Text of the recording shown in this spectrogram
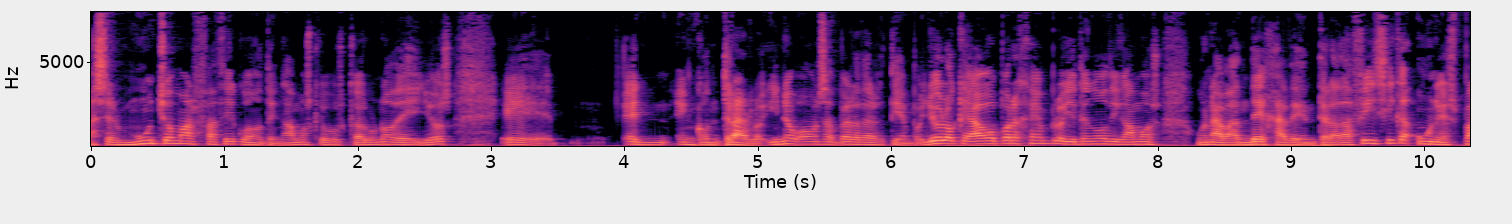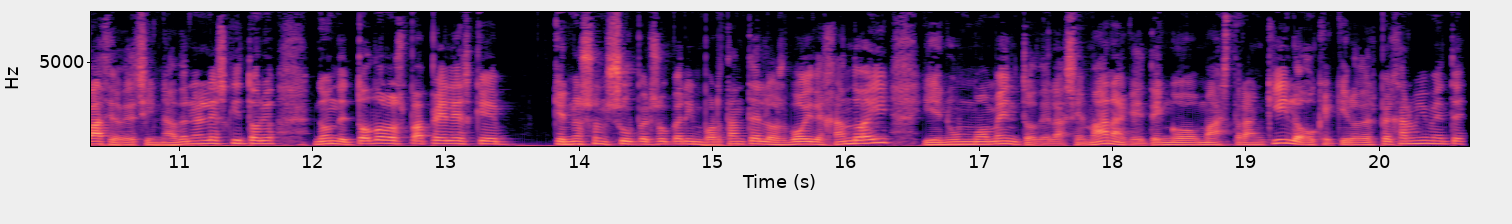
va a ser mucho más fácil cuando tengamos que buscar uno de ellos. Eh, en encontrarlo y no vamos a perder tiempo. Yo lo que hago, por ejemplo, yo tengo, digamos, una bandeja de entrada física, un espacio designado en el escritorio donde todos los papeles que que no son súper, súper importantes, los voy dejando ahí y en un momento de la semana que tengo más tranquilo o que quiero despejar mi mente,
